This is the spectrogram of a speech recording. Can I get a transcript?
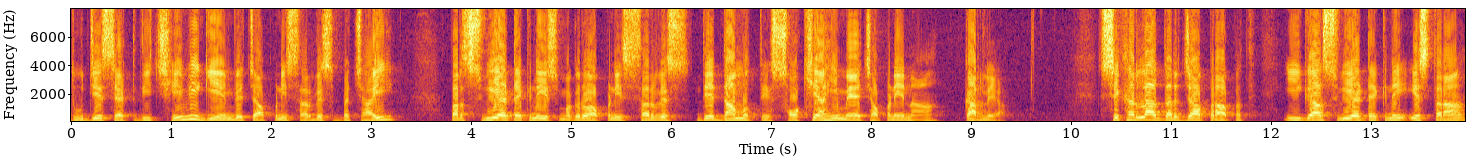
ਦੂਜੇ ਸੈੱਟ ਦੀ 6ਵੀਂ ਗੇਮ ਵਿੱਚ ਆਪਣੀ ਸਰਵਿਸ ਬਚਾਈ, ਪਰ ਸਵੀਆਟੈਕ ਨੇ ਇਸ ਮਗਰੋਂ ਆਪਣੀ ਸਰਵਿਸ ਦੇ ਦਮ ਉੱਤੇ ਸੌਖਿਆ ਹੀ ਮੈਚ ਆਪਣੇ ਨਾਂ ਕਰ ਲਿਆ। ਸਿਖਰਲਾ ਦਰਜਾ ਪ੍ਰਾਪਤ, ਈਗਾ ਸਵੀਆਟੈਕ ਨੇ ਇਸ ਤਰ੍ਹਾਂ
